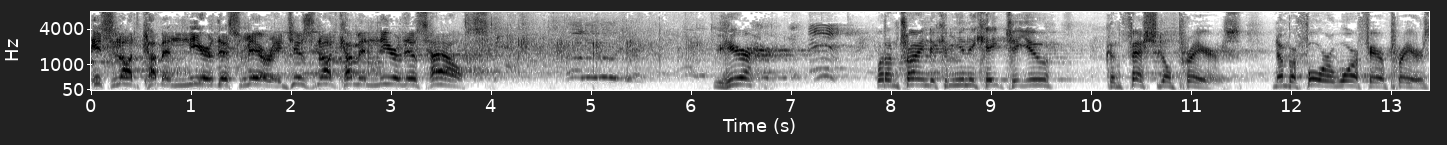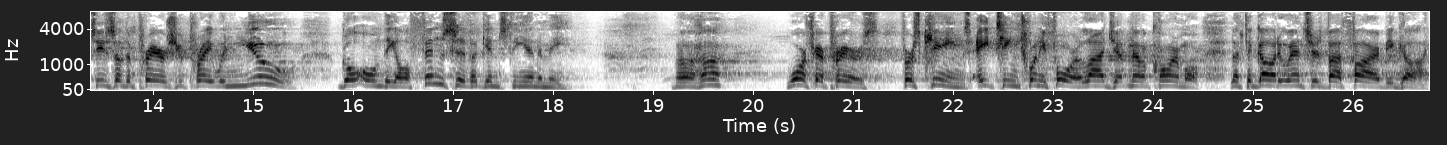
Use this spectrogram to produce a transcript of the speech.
It's not coming near this marriage. It's not coming near this house. You hear what I'm trying to communicate to you? Confessional prayers. Number four, warfare prayers. These are the prayers you pray when you go on the offensive against the enemy. Uh huh. Warfare prayers. First Kings 1824, Elijah at Mount Carmel. Let the God who answers by fire be God.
